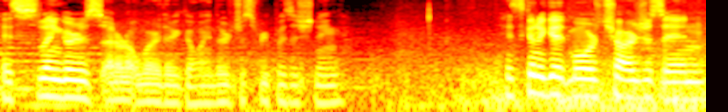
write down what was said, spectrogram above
his slingers, I don't know where they're going. They're just repositioning. He's gonna get more charges in.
